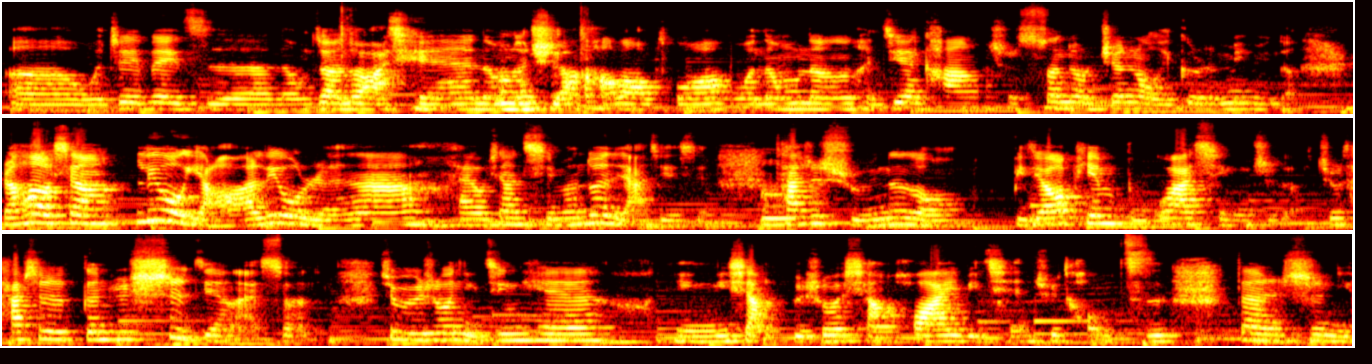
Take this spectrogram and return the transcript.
呃我这辈子能赚多少钱，能不能娶到好老婆，我能不能很健康，是算这种 generally 个人命运的。然后像六爻啊、六人啊，还有像奇门遁甲这些，它是属于那种。比较偏卜卦性质的，就是它是根据事件来算的。就比如说你今天你你想，比如说想花一笔钱去投资，但是你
